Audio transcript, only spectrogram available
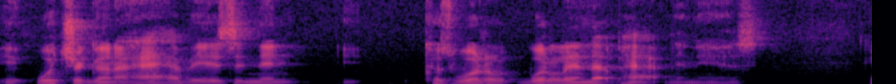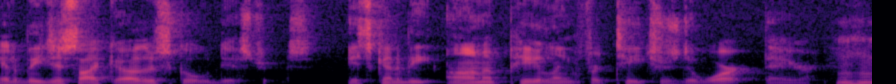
it, what you're gonna have is and then because what'll what'll end up happening is it'll be just like other school districts. It's going to be unappealing for teachers to work there mm-hmm.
